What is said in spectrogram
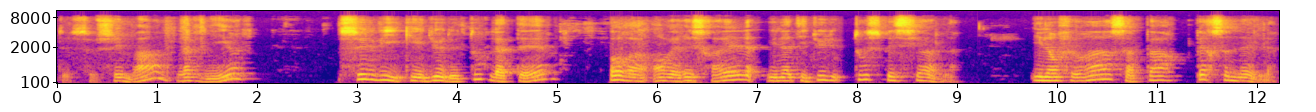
de ce schéma, l'avenir. Celui qui est Dieu de toute la terre aura envers Israël une attitude tout spéciale. Il en fera sa part personnelle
